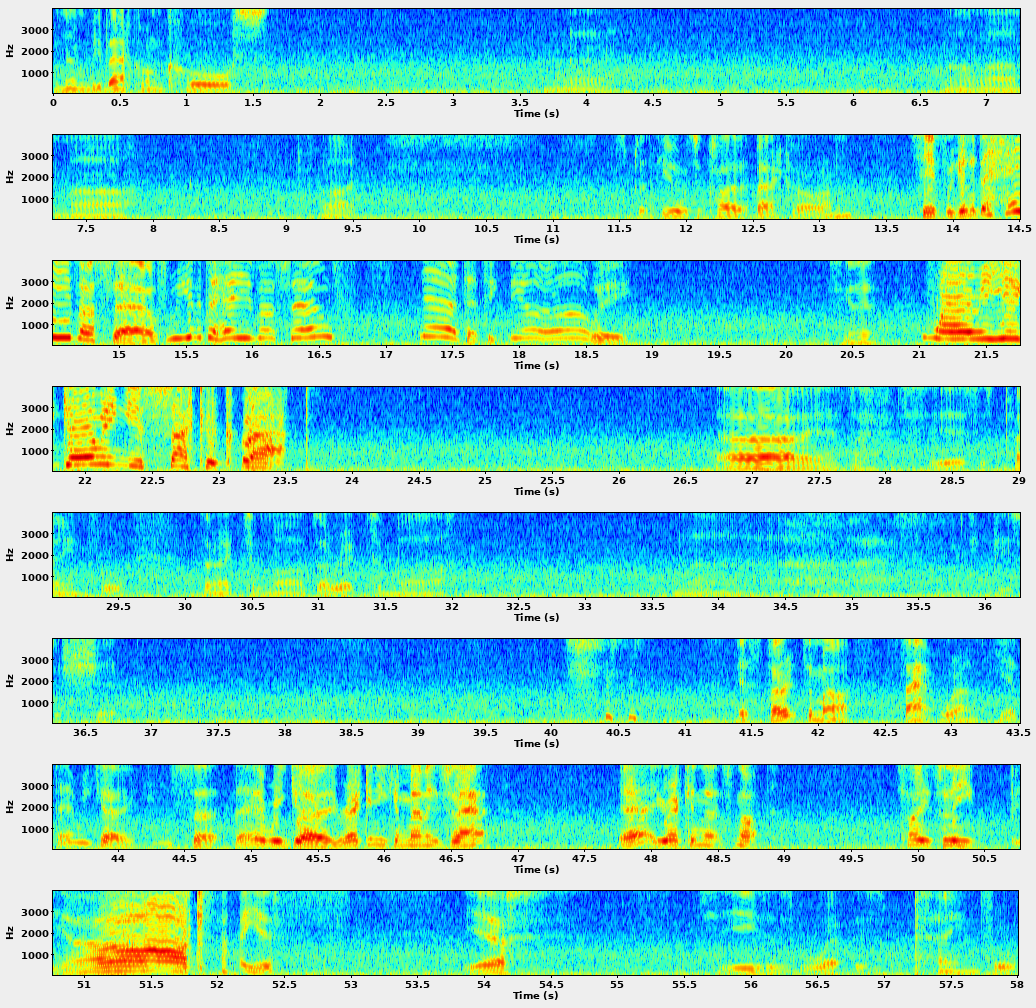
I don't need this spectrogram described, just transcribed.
And then we'll be back on course. Uh, um, uh, right. Let's put the autopilot back on. See if we're going to behave ourselves. Are we going to behave ourselves? No, I don't think we are, are we? Gonna... Where are you going, you sack of crap? Ah, yeah, th- this is painful. Direct to Ma, direct to Ma. Ah, piece of shit. yes, direct to Ma. That one. Yeah, there we go. Insert. There we go. Reckon you can manage that? Yeah, you reckon that's not totally... Oh, can you... Yeah. Jesus wept. This is painful.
